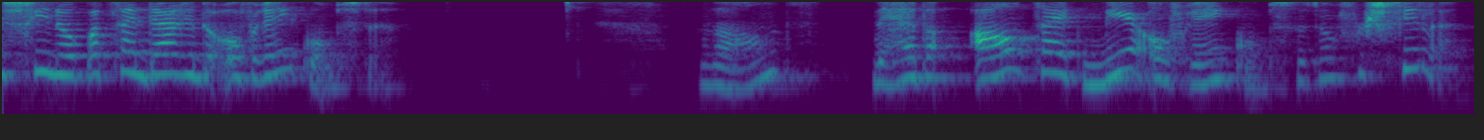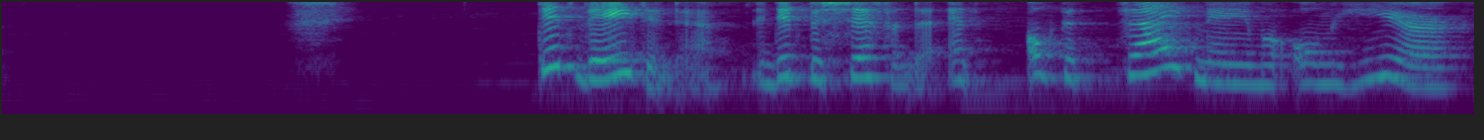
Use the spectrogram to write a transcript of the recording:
En misschien ook, wat zijn daarin de overeenkomsten? Want we hebben altijd meer overeenkomsten dan verschillen. Dit wetende en dit beseffende en ook de tijd nemen om hier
